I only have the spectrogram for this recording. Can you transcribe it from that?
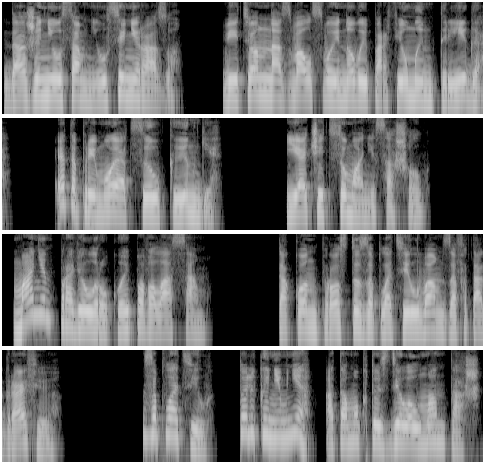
Даже не усомнился ни разу. Ведь он назвал свой новый парфюм «Интрига». Это прямой отсыл к Инге. Я чуть с ума не сошел. Манин провел рукой по волосам. «Так он просто заплатил вам за фотографию?» «Заплатил. Только не мне, а тому, кто сделал монтаж.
